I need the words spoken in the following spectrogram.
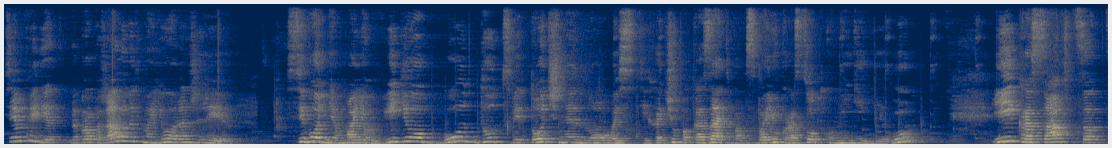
Всем привет! Добро пожаловать в мою оранжерею! Сегодня в моем видео будут цветочные новости. Хочу показать вам свою красотку Мединилу и красавца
